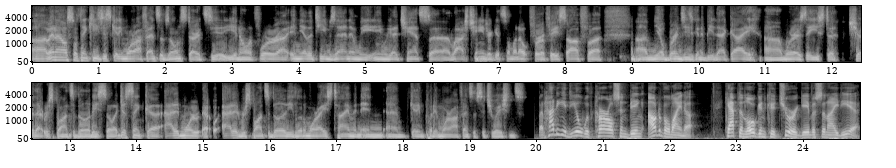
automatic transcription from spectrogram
Uh, and I also think he's just getting more offensive zone starts. You, you know, if we're uh, in the other team's end and we and we got a chance uh, last change or get someone out for a face-off, uh, um, you know, Burnsy's going to be that guy. Uh, whereas they used to share that responsibility. So I just think uh, added more added responsibility, a little more ice time, and, and getting put in more offensive situations. But how do you deal with Karlsson being out of the lineup? Captain Logan Couture gave us an idea,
